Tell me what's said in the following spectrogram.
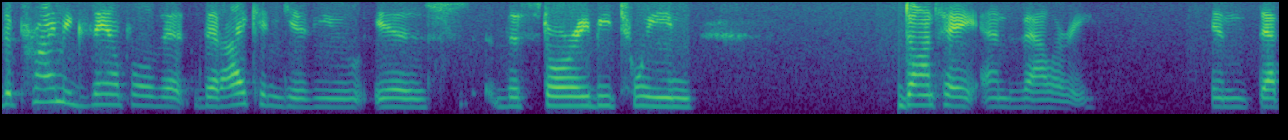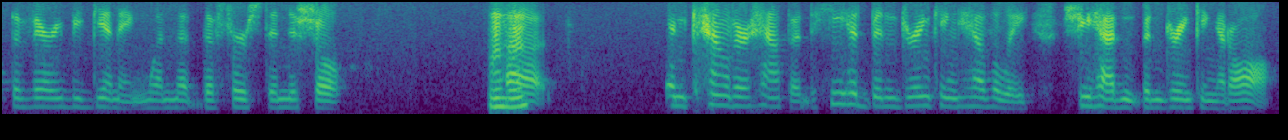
the prime example that that I can give you is the story between Dante and Valerie in at the very beginning when the the first initial Mhm. uh, encounter happened. He had been drinking heavily. She hadn't been drinking at all.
